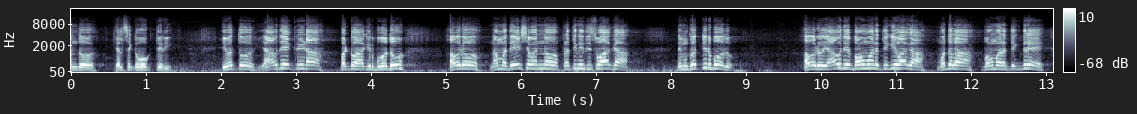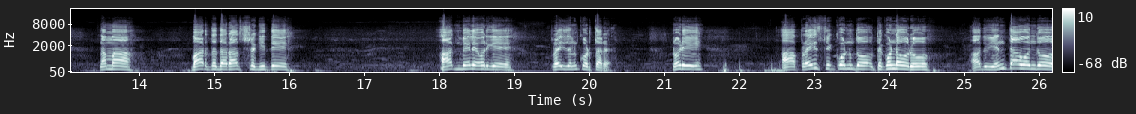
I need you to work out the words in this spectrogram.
ಒಂದು ಕೆಲಸಕ್ಕೆ ಹೋಗ್ತೀರಿ. ಇವತ್ತು ಯಾವುದೇ ಕ್ರೀಡಾಪಟು ಆಗಿರ್ಬೋದು, ಅವರು ನಮ್ಮ ದೇಶವನ್ನು ಪ್ರತಿನಿಧಿಸುವಾಗ ನಿಮ್ಗೆ ಗೊತ್ತಿರ್ಬೋದು, ಅವರು ಯಾವುದೇ ಬಹುಮಾನ ತೆಗೆಯುವಾಗ ಮೊದಲ ಬಹುಮಾನ ತೆಗೆದ್ರೆ ನಮ್ಮ ಭಾರತದ ರಾಷ್ಟ್ರಗೀತೆ ಆದಮೇಲೆ ಅವರಿಗೆ ಪ್ರೈಸನ್ನು ಕೊಡ್ತಾರೆ. ನೋಡಿ ಆ ಪ್ರೈಸ್ ತೆಕ್ಕೊಂಡು ತಗೊಂಡವರು ಅದು ಎಂಥ ಒಂದು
